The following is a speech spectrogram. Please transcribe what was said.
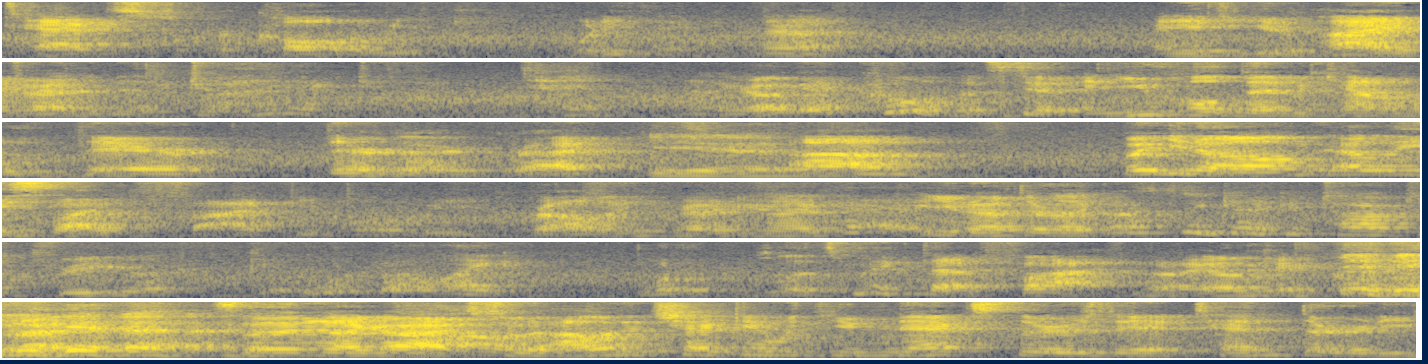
text, or call a week? What do you think? And they're like, and if you get them hyped, right? They'll be like, dude, I think I can do like 10. And I go, okay, cool, let's do it. And you hold them accountable to their, their goal, right? Yeah. Um, but you know, at least like five people a week, probably, right? You're like, hey, you know, if they're like, I think I could talk to three, you're like, okay, what about like, what, let's make that five. They're like, okay, cool, right? So then you're like, all right, so I want to check in with you next Thursday at 10:30,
